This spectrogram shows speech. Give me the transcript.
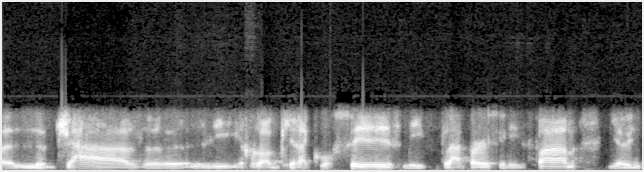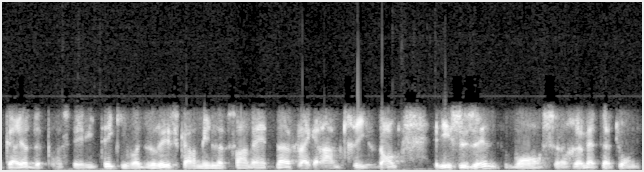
euh, le jazz, euh, les robes qui raccourcissent, les flappers et les femmes. Il y a une période de prospérité qui va durer jusqu'en 1929, la grande crise. Donc, les usines vont se remettre à tourner.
